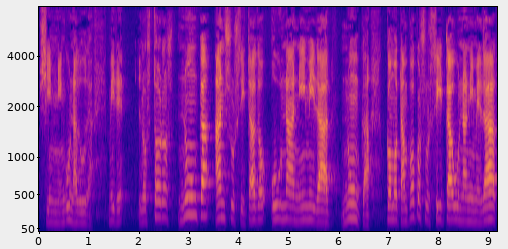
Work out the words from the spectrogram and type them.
sin ninguna duda. Mire, los toros nunca han suscitado unanimidad, nunca, como tampoco suscita unanimidad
